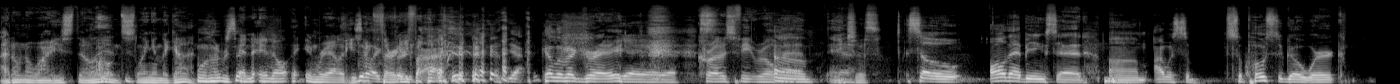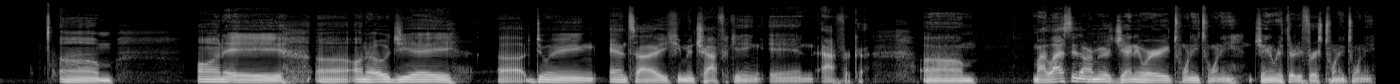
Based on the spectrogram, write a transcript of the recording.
I don't know why he's still in slinging the gun. 100%. And in, all- in reality, he's They're like, 35. yeah, kind of a gray. yeah, yeah, yeah. crow's feet real Um, bad. Anxious. so all that being said, um, I was sup- supposed to go work um, on a uh, on an OGA uh, doing anti-human trafficking in Africa. Um, my last day in the army was January 2020, January 31st, 2020.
